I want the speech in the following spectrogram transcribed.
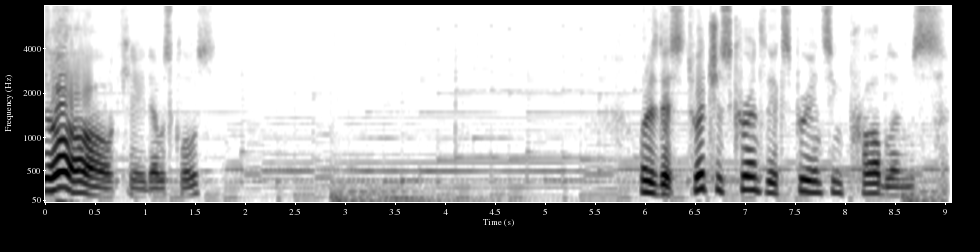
Oh, okay, that was close. What is this? Twitch is currently experiencing problems.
